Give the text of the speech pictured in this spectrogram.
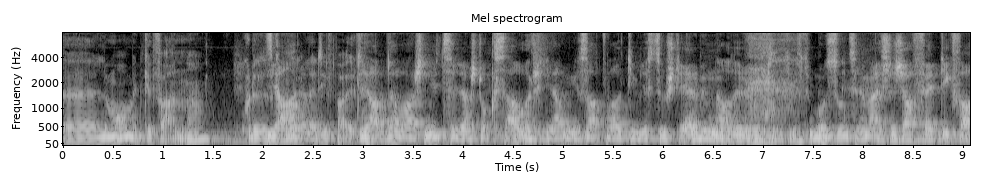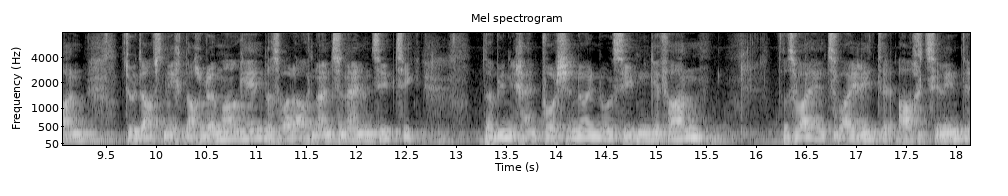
äh, Le Mans mitgefahren, ne? Oder das ja, kam relativ bald? Ja, da war Schnitzer ja stocksauer. Die haben gesagt, Walti, wirst du sterben, oder? Du musst unsere Meisterschaft fertig fahren. Du darfst nicht nach Le Mans gehen. Das war auch 1971. Da bin ich ein Porsche 907 gefahren. Das war ein 2 Liter, 8 Zylinder.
